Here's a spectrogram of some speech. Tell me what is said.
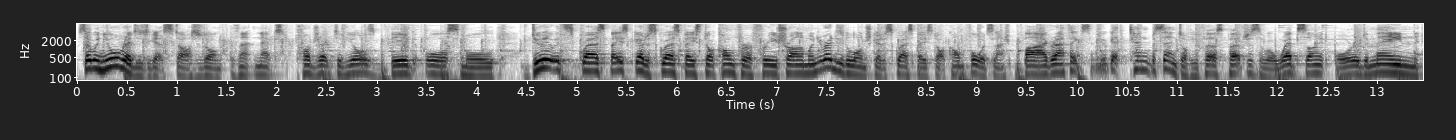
So when you're ready to get started on that next project of yours, big or small, do it with Squarespace. Go to squarespace.com for a free trial. And when you're ready to launch, go to squarespace.com forward slash biographics and you'll get 10% off your first purchase of a website or a domain.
